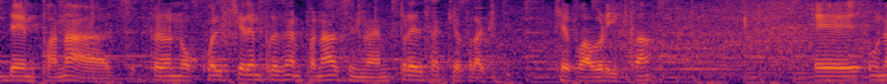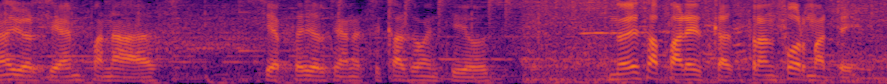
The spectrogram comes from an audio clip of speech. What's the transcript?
de empanadas, pero no cualquier empresa de empanadas, sino una empresa que, que fabrica eh, una diversidad de empanadas, cierta diversidad, en este caso 22. No desaparezcas, transfórmate.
